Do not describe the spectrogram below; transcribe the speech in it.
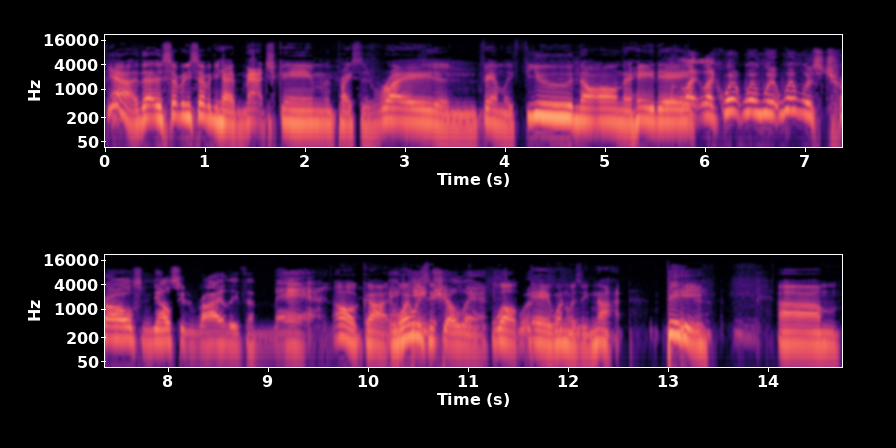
Yeah, that 77 you had Match Game, and Price is Right and Family Feud and they're all in their heyday. Like like when, when when was Charles Nelson Reilly the man oh god, when game was he show land? Well, A, when was he not? B, um,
